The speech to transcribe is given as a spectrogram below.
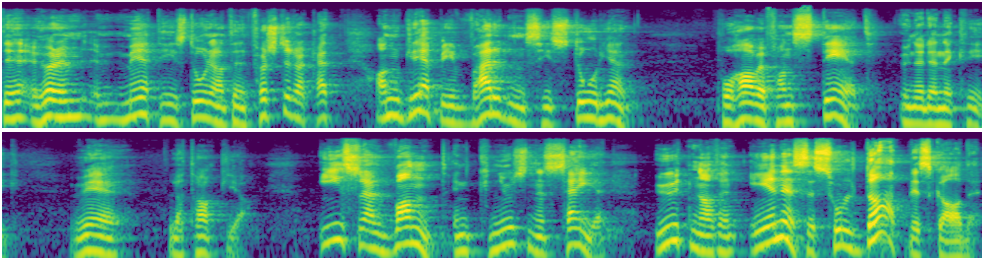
Det hører med til historien at det første rakettangrepet i verdenshistorien på havet fant sted under denne krig, ved Latakia. Israel vant en knusende seier uten at en eneste soldat ble skadet.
